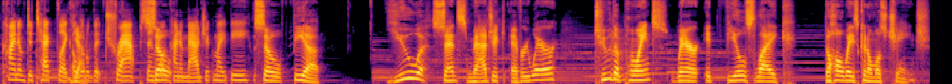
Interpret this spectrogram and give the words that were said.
kind of detect like a Yeah. little bit traps and So- what kind of magic might be. So, Fia, you sense magic everywhere to the hmm. point where it feels like the hallways can almost change.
